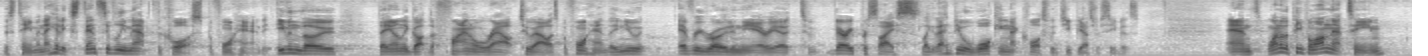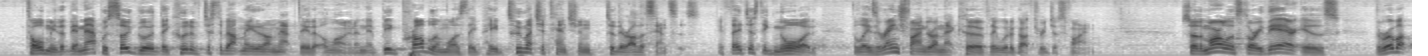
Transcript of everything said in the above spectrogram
this team, and they had extensively mapped the course beforehand. Even though they only got the final route two hours beforehand, they knew every road in the area to very precise, like they had people walking that course with GPS receivers. And one of the people on that team told me that their map was so good they could have just about made it on map data alone. And their big problem was they paid too much attention to their other sensors. If they just ignored the laser rangefinder on that curve, they would have got through just fine. So the moral of the story there is the robot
